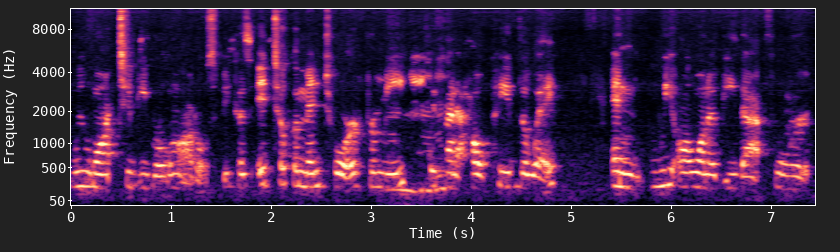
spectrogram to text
We want to be role models because it took a mentor for me mm-hmm. to kind of help pave the way. And we all want to be that for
